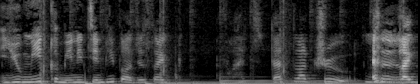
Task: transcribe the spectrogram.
you meet community and people are just like, what? That's not true, and like,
